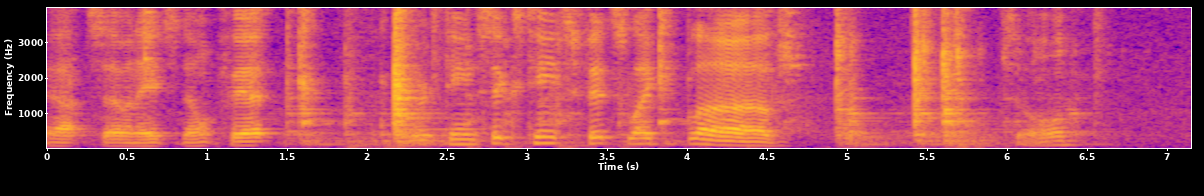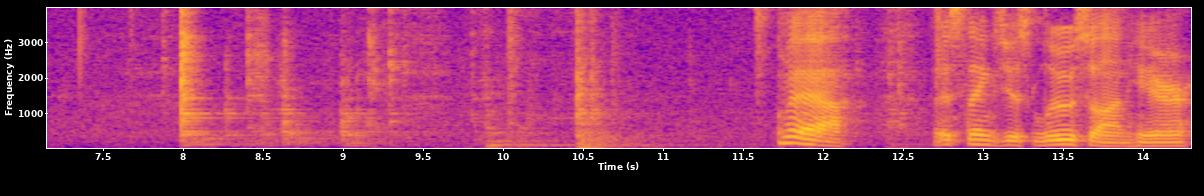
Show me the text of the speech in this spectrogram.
Yeah, 7 eighths don't fit. 13 sixteenths fits like a glove. So, Yeah, this thing's just loose on here.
